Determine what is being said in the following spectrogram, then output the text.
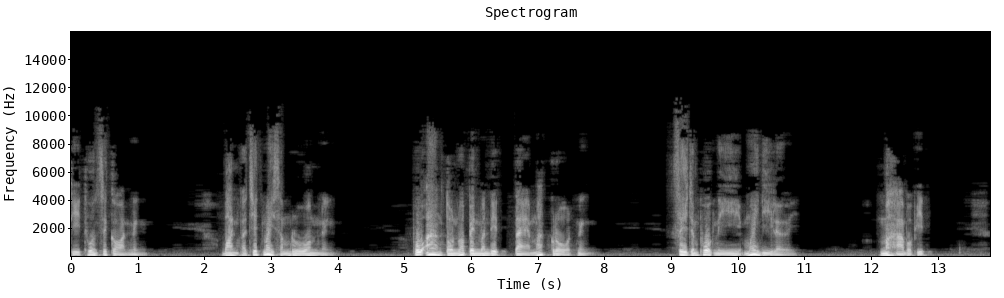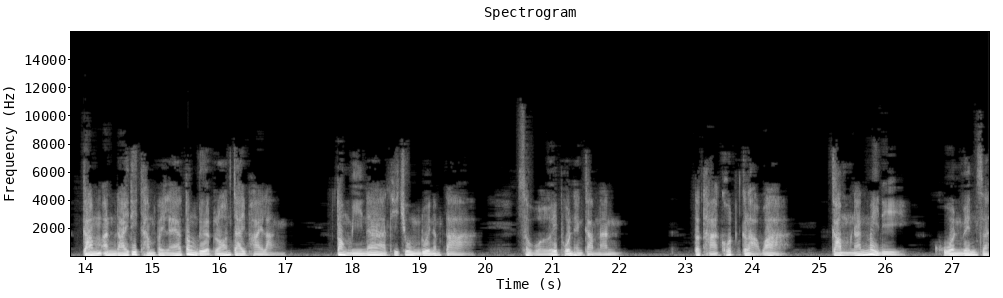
ถี่ถ้วนเสียก่อนหนึ่งบรรพชิตไม่สำรวมหนึ่ง ผู้อ้างตนว่าเป็นบัณฑิตแต่มักโกรธหนึ่งสี่จำพวกนี้ไม่ดีเลย มหาบพิษกรรมอันใดที่ทำไปแล้วต้องเดือดร้อนใจภายหลัง ต้องมีหน้าที่ชุ่มด้วยน้ำตา เสวยผลแห่งกรรมนั้น ตถาคตกล่าวว่า กรรมนั้นไม่ดี ควรเว้นซะ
